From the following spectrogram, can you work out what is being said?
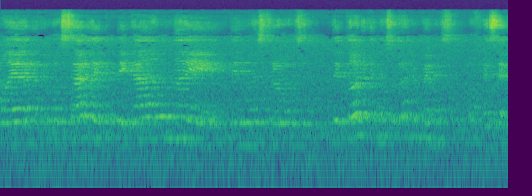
poder gozar de, de cada uno de, de nuestros, de todo lo que nosotros les podemos ofrecer.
